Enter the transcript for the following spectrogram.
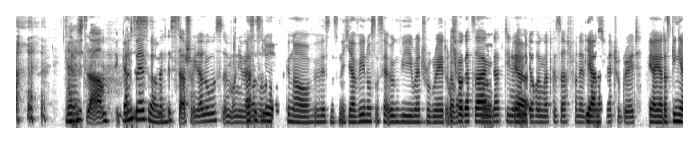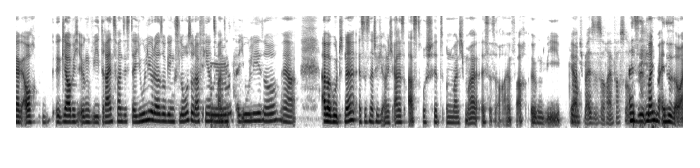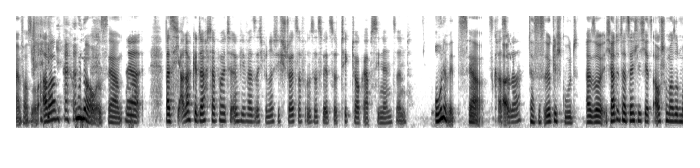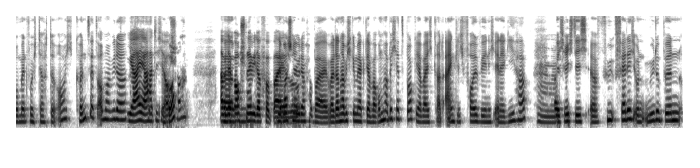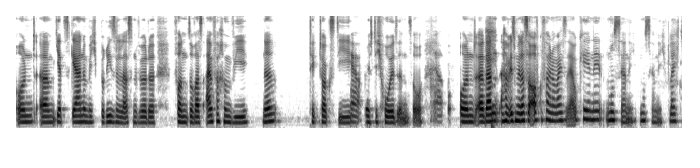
Ja, Seltsam. Ganz was ist, seltsam. Was ist da schon wieder los im Was Universum? ist los? Genau, wir wissen es nicht. Ja, Venus ist ja irgendwie retrograde oder Ich wollte gerade sagen, da hat die Ja. Doch irgendwas gesagt von der Ja. Venus Retrograde. Ja, ja, das ging ja auch, glaube ich, irgendwie 23. Juli oder so ging's los oder 24. Mhm. Juli so, ja. Aber gut, ne, es ist natürlich auch nicht alles Astro-Shit und manchmal ist es auch einfach irgendwie, ja. Manchmal ist es auch einfach so. Also manchmal ist es auch einfach so, aber who knows, ja. Ja, was ich auch noch gedacht habe heute irgendwie, war so, ich bin richtig stolz auf uns, dass wir jetzt so TikTok-abstinent sind. Ohne Witz, ja. Ist krass, Äh, oder? Das ist wirklich gut. Also ich hatte tatsächlich jetzt auch schon mal so einen Moment, wo ich dachte, oh, ich könnte es jetzt auch mal wieder. Ja, ja, hatte ich auch Bock. schon. Aber der war auch Ähm, schnell wieder vorbei. Der war so. schnell wieder vorbei, weil dann habe ich gemerkt, ja, warum habe ich jetzt Bock? Ja, weil ich gerade eigentlich voll wenig Energie habe, Mhm. weil ich richtig äh, fertig und müde bin und ähm, jetzt gerne mich berieseln lassen würde von sowas Einfachem wie ne, TikToks, die Ja. richtig hohl sind. So. Ja. Und äh, dann hab, ist mir das so aufgefallen, dann war ich so, ja, okay, nee, muss ja nicht, muss ja nicht. Vielleicht.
